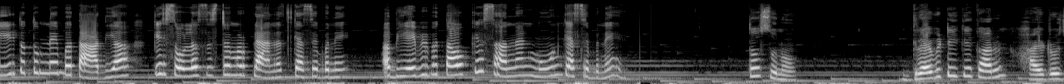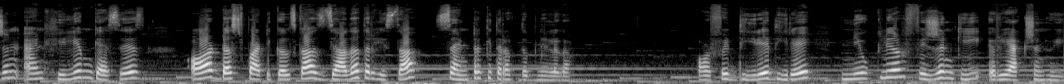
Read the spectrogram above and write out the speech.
ये तो तुमने बता दिया कि सोलर सिस्टम और प्लैनेट्स कैसे बने। अब ये भी बताओ कि सन एंड मून कैसे बने। तो सुनो ग्रेविटी के कारण हाइड्रोजन एंड हीलियम गैसेस और डस्ट पार्टिकल्स का ज़्यादातर हिस्सा सेंटर की तरफ़ दबने लगा। और फिर धीरे धीरे न्यूक्लियर फिजन की रिएक्शन हुई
